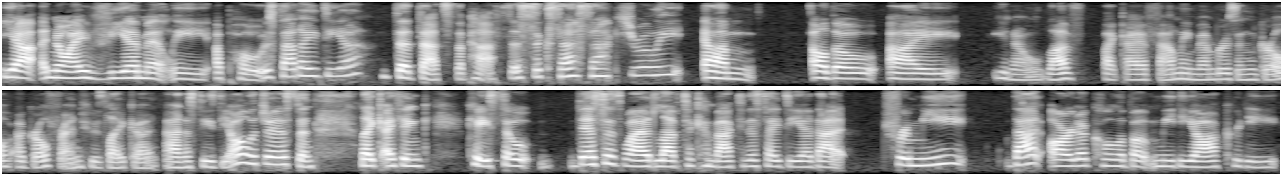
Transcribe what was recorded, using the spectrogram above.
yeah, no, I vehemently oppose that idea that that's the path to success, actually. Um, although I, you know, love, like, I have family members and girl, a girlfriend who's like an anesthesiologist. And like, I think, okay, so this is why I'd love to come back to this idea that for me, that article about mediocrity,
